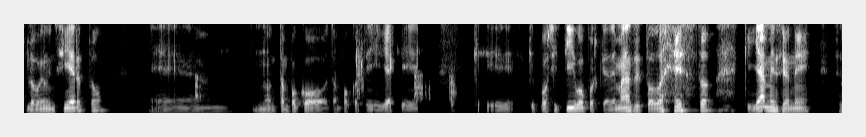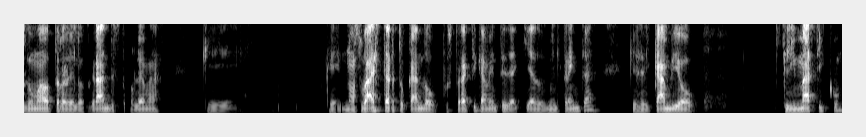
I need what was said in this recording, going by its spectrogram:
lo veo incierto, eh, no, tampoco, tampoco te diría que, que, positivo, porque además de todo esto que ya mencioné, se suma otro de los grandes problemas que, que nos va a estar tocando pues prácticamente de aquí a 2030, que es el cambio climático,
